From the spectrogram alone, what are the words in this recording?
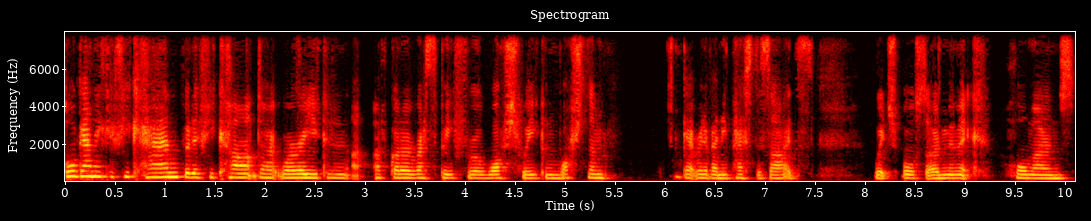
organic if you can, but if you can't, don't worry. You can. I've got a recipe for a wash where you can wash them, get rid of any pesticides, which also mimic hormones.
